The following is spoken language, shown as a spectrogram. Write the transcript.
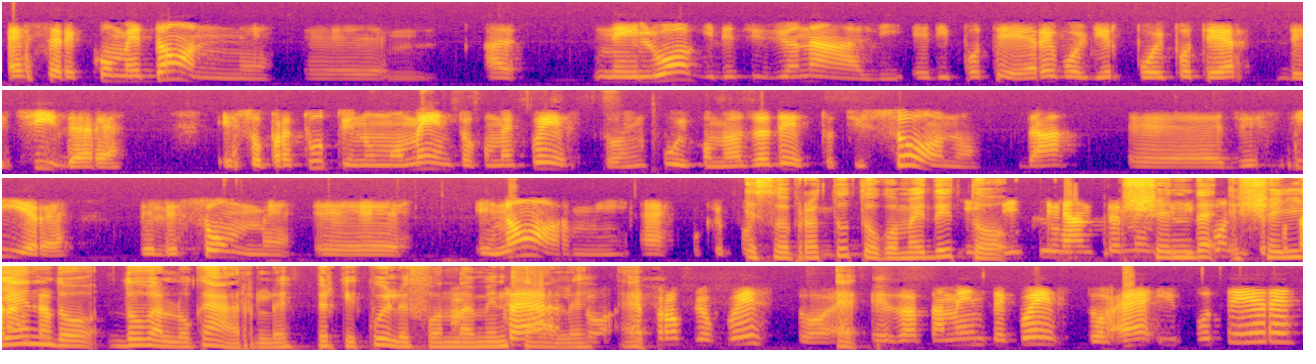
essere come donne ehm, a, nei luoghi decisionali e di potere vuol dire poi poter decidere e soprattutto in un momento come questo in cui, come ho già detto, ci sono da eh, gestire delle somme eh, enormi. Ecco, e soprattutto, come hai detto, di, di scende, scegliendo dove allocarle, perché quello è fondamentale. Certo, eh. È proprio questo, è eh. esattamente questo, è il potere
